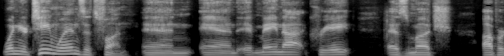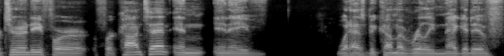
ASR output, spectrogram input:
when your team wins, it's fun, and and it may not create as much opportunity for for content in in a what has become a really negative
